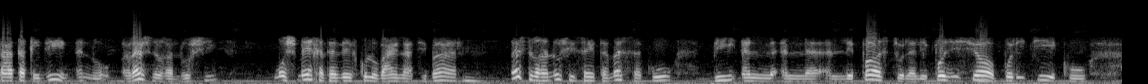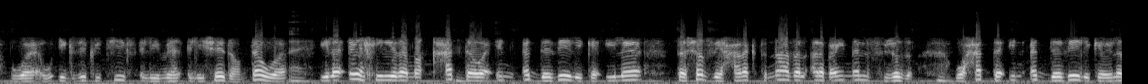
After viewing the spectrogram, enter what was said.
تعتقدين أنه راشد الغنوشي مش ماخذ هذه كله بعين الاعتبار؟ راشد الغنوشي سيتمسك ب poste ولا les positions politiques و exécutives اللي اللي شادهم. توا إلى آخر رمق. حتى وإن أدى ذلك إلى تشظي حركة النهضة ال ألف جزء. وحتى إن أدى ذلك إلى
